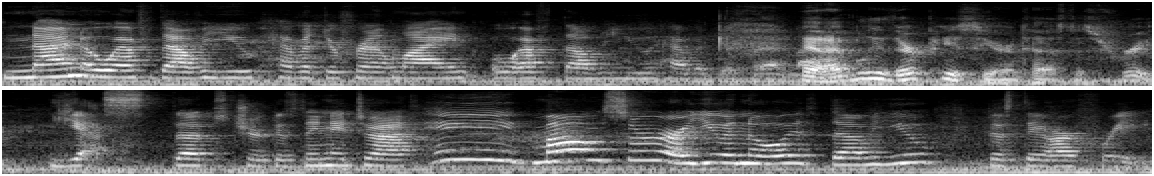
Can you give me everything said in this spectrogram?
non-OFW have a different line, OFW have a different line. And I believe their PCR test is free. Yes, that's true. Because they need to ask, hey, mom, sir, are you an OFW? Because they are free.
